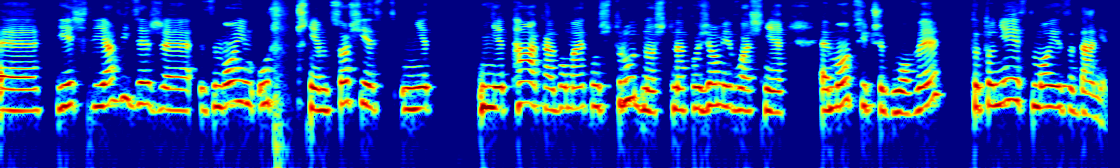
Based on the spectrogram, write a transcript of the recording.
e, jeśli ja widzę, że z moim uczniem coś jest nie nie tak albo ma jakąś trudność na poziomie właśnie emocji czy głowy, to to nie jest moje zadanie.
